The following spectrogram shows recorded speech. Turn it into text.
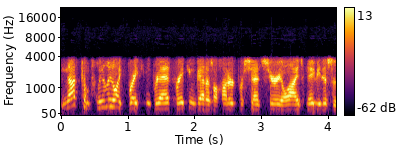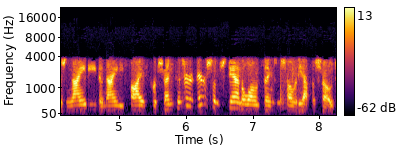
not completely like Breaking Bad. Breaking Bad is 100% serialized. Maybe this is 90 to 95% because there, there's some standalone things in some of the episodes.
